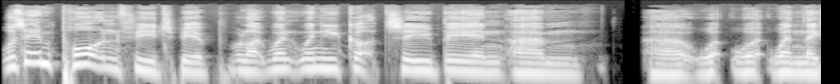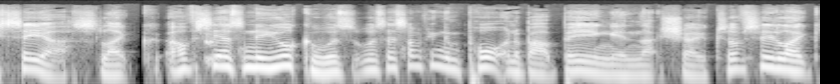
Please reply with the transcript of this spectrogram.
was it important for you to be a, like when when you got to be in um uh, w- w- when they see us? Like, obviously, as a New Yorker, was was there something important about being in that show? Because obviously, like,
